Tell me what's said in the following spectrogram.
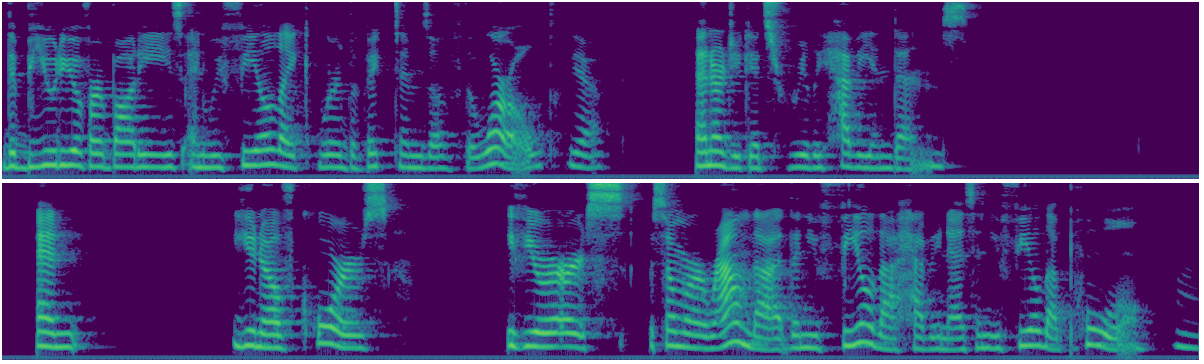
the beauty of our bodies and we feel like we're the victims of the world, Yeah. energy gets really heavy and dense. And, you know, of course, if you're somewhere around that, then you feel that heaviness and you feel that pull hmm.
